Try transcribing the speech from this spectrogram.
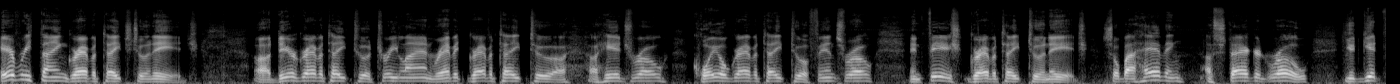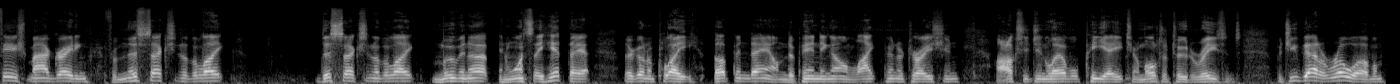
Everything gravitates to an edge. Uh, deer gravitate to a tree line, rabbit gravitate to a, a hedgerow, quail gravitate to a fence row, and fish gravitate to an edge. So by having a staggered row, you'd get fish migrating from this section of the lake, this section of the lake, moving up, and once they hit that, they're going to play up and down depending on light penetration, oxygen level, pH, and a multitude of reasons. But you've got a row of them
